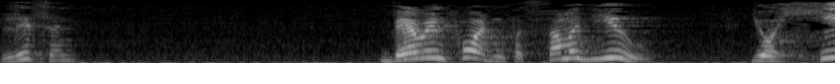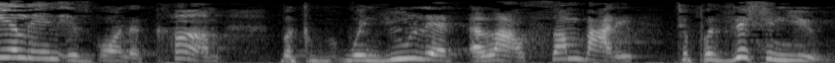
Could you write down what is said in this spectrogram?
Listen, very important for some of you, your healing is going to come but when you let allow somebody to position you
